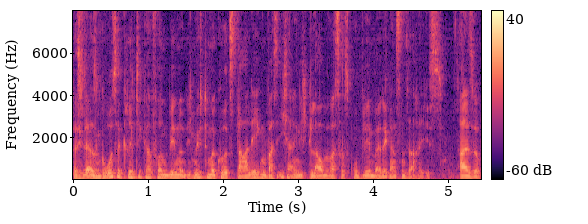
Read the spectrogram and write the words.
dass ich da also ein großer Kritiker von bin und ich möchte mal kurz darlegen, was ich eigentlich glaube, was das Problem bei der ganzen Sache ist. Also,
